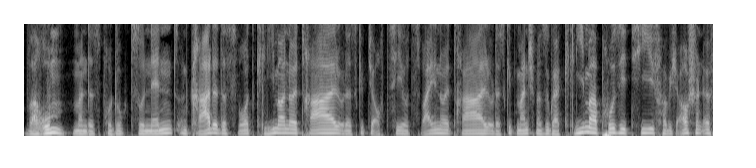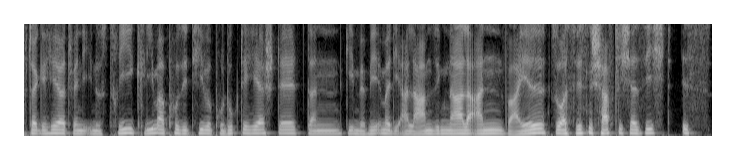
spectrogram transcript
warum man das Produkt so nennt. Und gerade das Wort klimaneutral oder es gibt ja auch CO2-neutral oder es gibt manchmal sogar klimapositiv, habe ich auch schon öfter gehört. Wenn die Industrie klimapositive Produkte herstellt, dann geben wir mir immer die Alarmsignale an, weil so aus wissenschaftlicher Sicht ist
